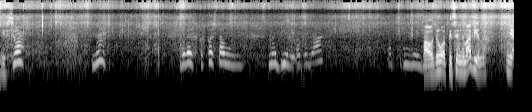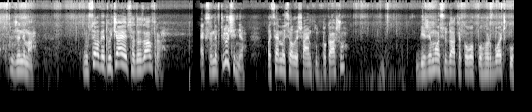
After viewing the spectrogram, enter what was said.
І все. Не. Дивись, хтось там на білий. Або я. А от о, під цим нема білих? Ні, тут вже нема. Ну все, виключаюся до завтра. Екстрене включення. Оце ми все лишаємо тут поки що. Біжимо сюди такого по горбочку.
